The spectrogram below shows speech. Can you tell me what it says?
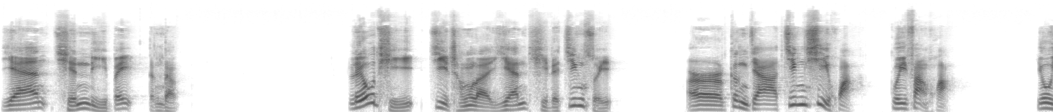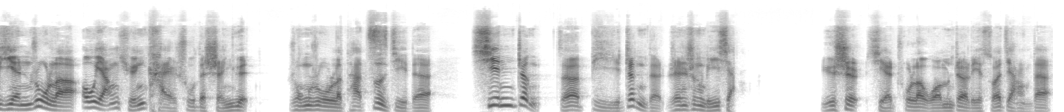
颜秦礼碑》等等。流体继承了颜体的精髓，而更加精细化、规范化。又引入了欧阳询楷书的神韵，融入了他自己的心正则笔正的人生理想，于是写出了我们这里所讲的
